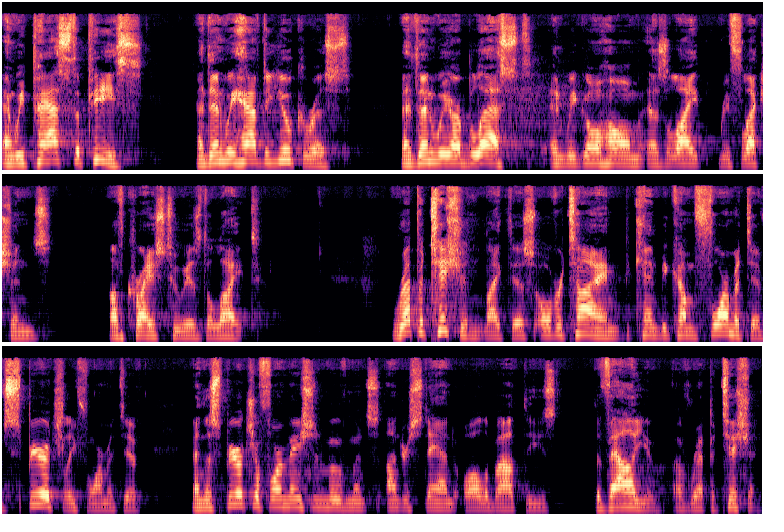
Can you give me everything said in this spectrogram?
and we pass the peace and then we have the Eucharist and then we are blessed and we go home as light reflections of Christ who is the light. Repetition like this over time can become formative, spiritually formative, and the spiritual formation movements understand all about these, the value of repetition.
